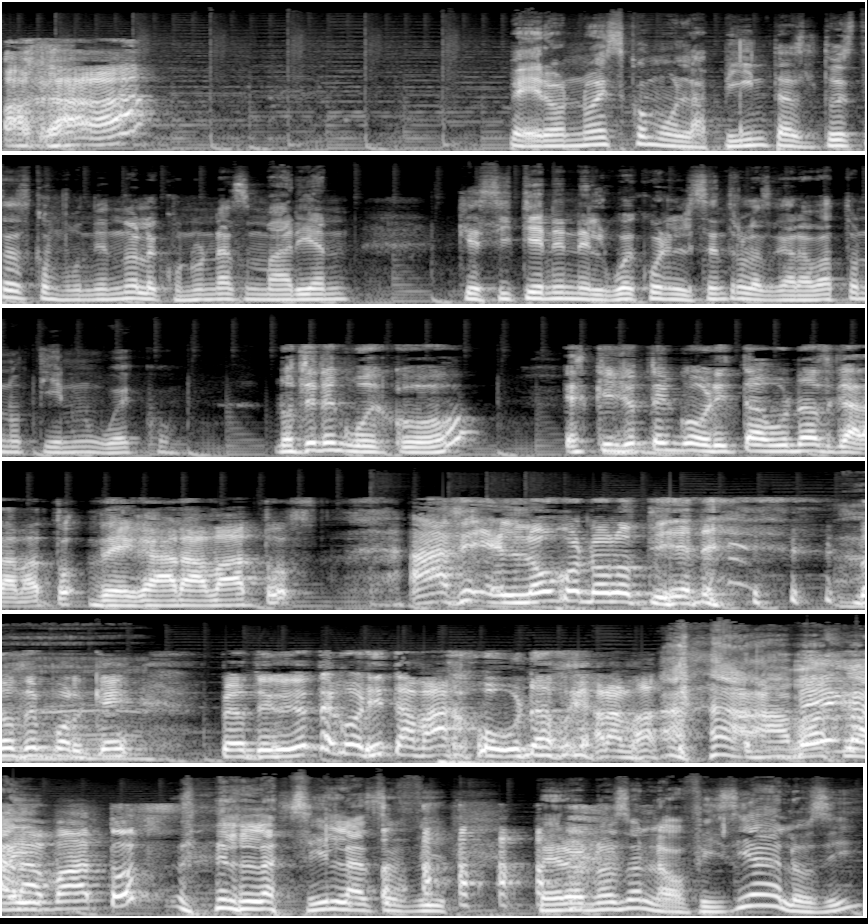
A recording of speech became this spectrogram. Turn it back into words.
Ajá. pero no es como la pintas. Tú estás confundiéndola con unas Marian que sí tienen el hueco en el centro. Las garabato no tienen hueco. ¿No tienen hueco? Es que yo tengo ahorita unas garabatos de garabatos. Ah, sí, el logo no lo tiene. no sé por qué. Pero te digo, yo tengo ahorita abajo unas garabatos. De garabatos. la, sí, la Sofía. Pero no son la oficial, ¿o sí?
